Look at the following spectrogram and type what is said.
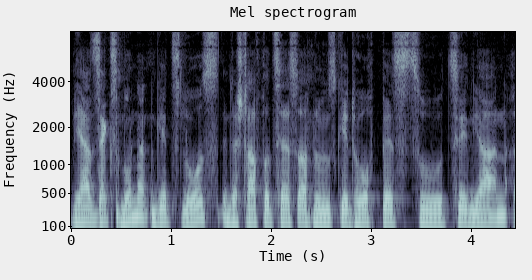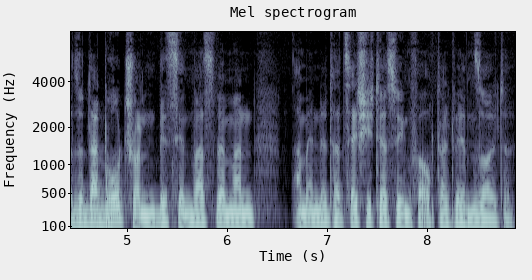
ja, sechs Monaten geht's los in der Strafprozessordnung. Es geht hoch bis zu zehn Jahren. Also da droht schon ein bisschen was, wenn man am Ende tatsächlich deswegen verurteilt werden sollte.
